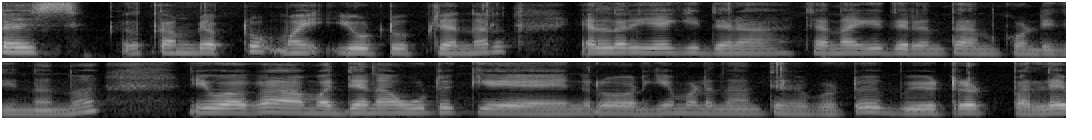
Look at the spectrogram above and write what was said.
guys welcome back to my YouTube channel ಎಲ್ಲರೂ ಹೇಗಿದ್ದೀರಾ? ಚೆನ್ನಾಗಿದ್ದೀರಾ ಅಂತ ಅಂದ್ಕೊಂಡಿದ್ದೀನಿ ನಾನು. ಇವಾಗ ಮಧ್ಯಾಹ್ನ ಊಟಕ್ಕೆ ಏನಾರು ಅಡುಗೆ ಮಾಡೋಣ ಅಂತ ಹೇಳ್ಬಿಟ್ಟು ಬೀಟ್ರೋಟ್ ಪಲ್ಯ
